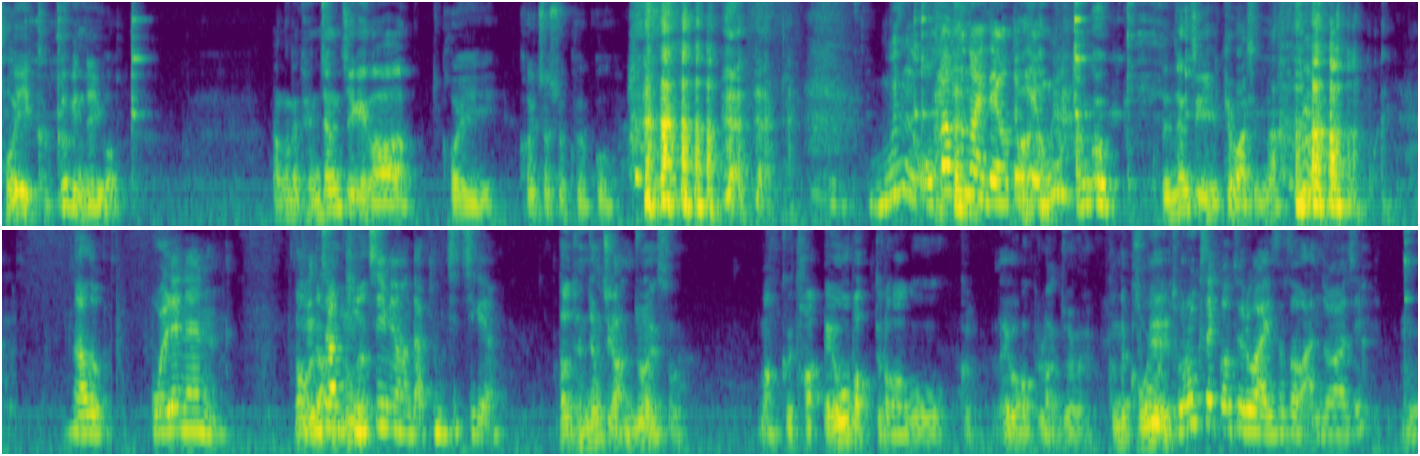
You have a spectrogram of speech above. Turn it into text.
거의 그 급인데 이거? 아 근데 된장찌개가 거의 컬처 쇼크였고 무슨 오빠 문화인데 어떻게 어. 문화? 한국 된장찌개 이렇게 맛있나? 나도 원래는 나 원래 된장 안 좋아해. 김치면 나 김치찌개야. 나도 된장찌개 안 좋아했어. 막 그 다 애호박 들어가고 그 애호박 별로 안 좋아해. 근데 거기 조, 초록색 거 들어가 있어서 안 좋아하지? 응.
